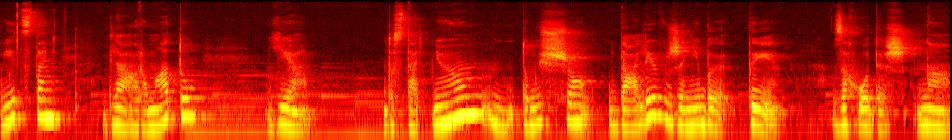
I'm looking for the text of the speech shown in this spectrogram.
відстань для аромату є достатньою, тому що далі вже ніби ти заходиш на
